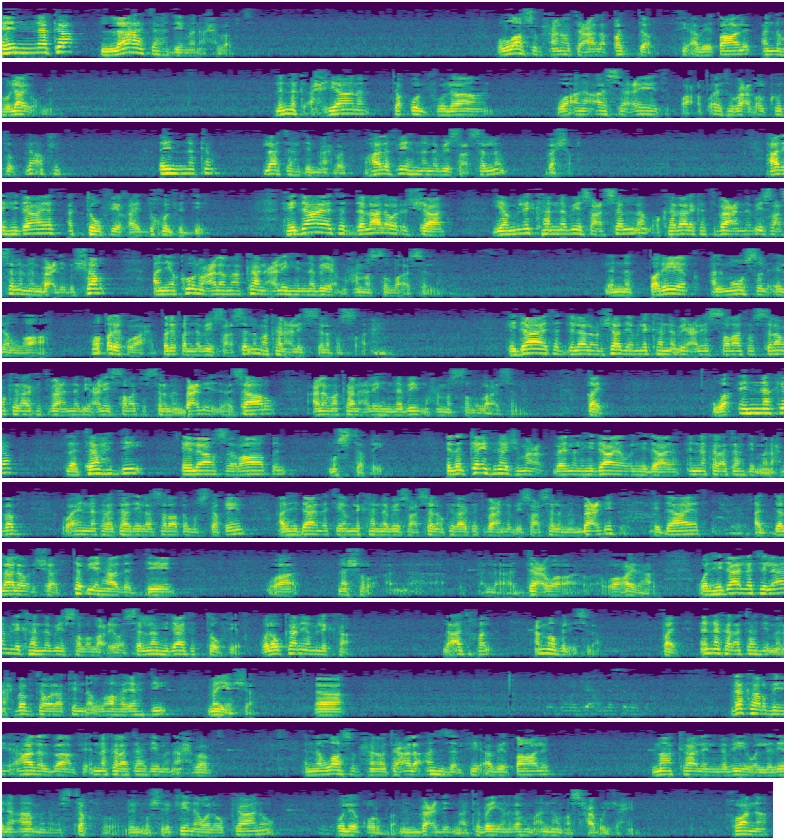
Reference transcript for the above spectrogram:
إنك لا تهدي من أحببت. والله سبحانه وتعالى قدر في أبي طالب أنه لا يؤمن. لأنك أحيانا تقول فلان وأنا أسعيت وأعطيته بعض الكتب لكن إنك لا تهدي من أحببت. وهذا فيه أن النبي صلى الله عليه وسلم بشر. هذه هداية التوفيق أي الدخول في الدين. هداية الدلالة والإرشاد يملكها النبي صلى الله عليه وسلم وكذلك اتباع النبي صلى الله عليه وسلم من بعده بالشرط أن يكونوا على ما كان عليه النبي محمد صلى الله عليه وسلم. لأن الطريق الموصل إلى الله هو طريق واحد طريق النبي صلى الله عليه وسلم ما كان عليه السلف الصالح. هداية الدلالة والإرشاد يملكها النبي عليه الصلاة والسلام وكذلك اتباع النبي عليه الصلاة والسلام من بعده إذا ساروا على ما كان عليه النبي محمد صلى الله عليه وسلم. طيب. وإنك لتهدي إلى صراط مستقيم. إذا كيف نجمع بين الهداية والهداية؟ إنك لا تهدي من أحببت وإنك لا تهدي إلى صراط مستقيم. الهداية التي يملكها النبي صلى الله عليه وسلم وكذلك اتباع النبي صلى الله عليه وسلم من بعده هداية الدلالة والإرشاد. تبين هذا الدين ونشر الدعوة وغير هذا. والهداية التي لا يملكها النبي صلى الله عليه وسلم هداية التوفيق. ولو كان يملكها لأدخل عمه في الإسلام. طيب إنك لا تهدي من أحببت ولكن الله يهدي من يشاء. آه ذكر في هذا الباب في إنك لا تهدي من أحببت. أن الله سبحانه وتعالى أنزل في أبي طالب ما كان للنبي والذين آمنوا يستغفروا للمشركين ولو كانوا أولي قربى من بعد ما تبين لهم أنهم أصحاب الجحيم. إخوانا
